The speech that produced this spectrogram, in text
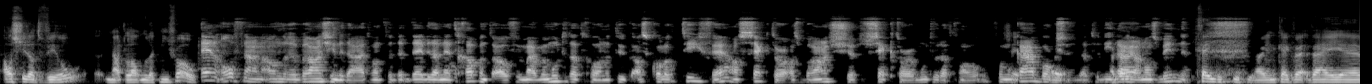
als je dat wil, naar het landelijk niveau. En of naar een andere branche inderdaad want we deden daar net grappend over. Maar we moeten dat gewoon natuurlijk als collectief, hè, als sector, als branchesector, moeten we dat gewoon voor elkaar boksen. Dat we die daar aan ons binden. Geen discussie, Arjen. Kijk, wij, wij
